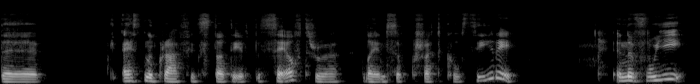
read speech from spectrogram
the ethnographic study of the self through a lens of critical theory. And if we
